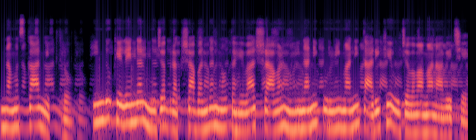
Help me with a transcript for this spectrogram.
નમસ્કાર મિત્રો. હિન્દુ કેલેન્ડર મુજબ રક્ષાબંધનનો તહેવાર શ્રાવણ મહિનાની પૂર્ણિમાની તારીખે ઉજવવામાં આવે છે.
